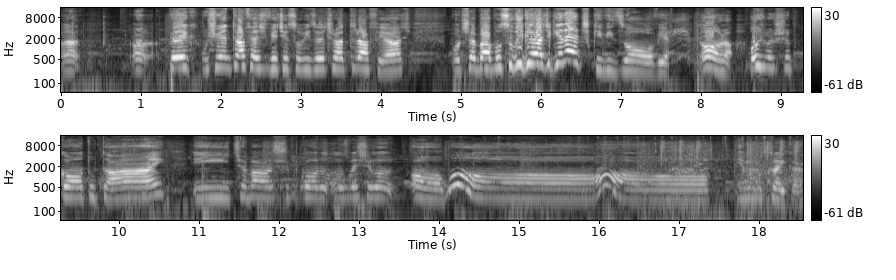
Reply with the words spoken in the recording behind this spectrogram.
Ale, ale, pyk, musimy trafiać, wiecie co widzę, trzeba trafiać. Bo trzeba po prostu wygrać giereczki, widzowie. Dobra, chodźmy szybko tutaj. I trzeba szybko ro- rozwieźć tego... O, bo... O, nie mam odklejkę.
